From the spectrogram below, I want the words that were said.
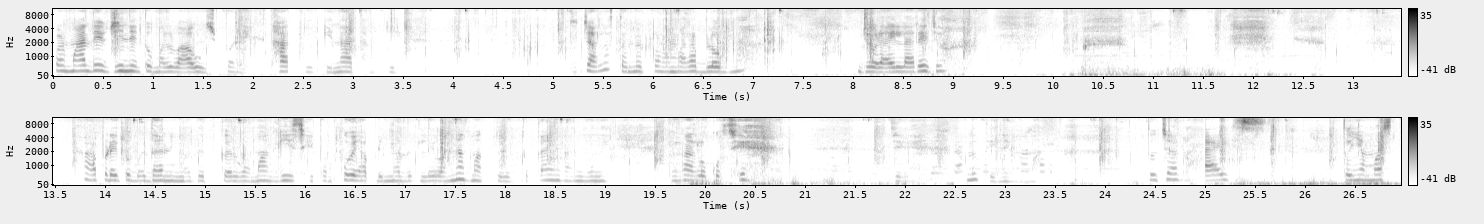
પણ મહાદેવજીને તો મળવા આવવું જ પડે. થાકીએ કે ના થાકીએ. તો ચાલો તમે પણ અમારા બ્લોગમાં જોડાયેલા રહેજો. આપણે તો બધાની મદદ કરવા માંગીએ છીએ, પણ કોઈ આપણી મદદ લેવા ના માગતું હોય તો કાંઈ વાંધો નહીં. ઘણા લોકો છે જે નથી લેવા તો ચાલો આઈસ તો અહીંયા મસ્ત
